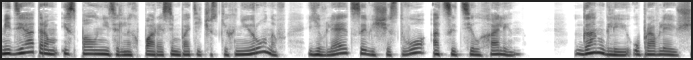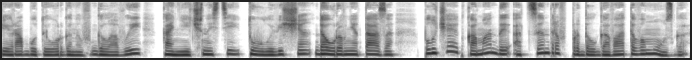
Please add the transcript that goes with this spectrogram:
Медиатором исполнительных парасимпатических нейронов является вещество ацетилхолин. Ганглии, управляющие работой органов головы, конечностей, туловища до уровня таза, получают команды от центров продолговатого мозга.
